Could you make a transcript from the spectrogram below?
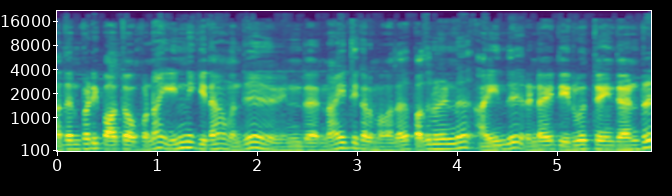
அதன்படி பார்த்தோம் அப்படின்னா இன்றைக்கி தான் வந்து இந்த ஞாயிற்றுக்கிழமை அதாவது பதினொன்று ஐந்து ரெண்டாயிரத்தி இருபத்தைந்து அன்று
